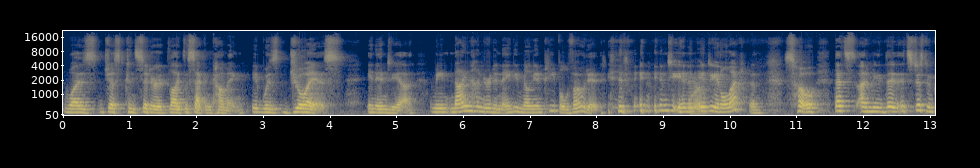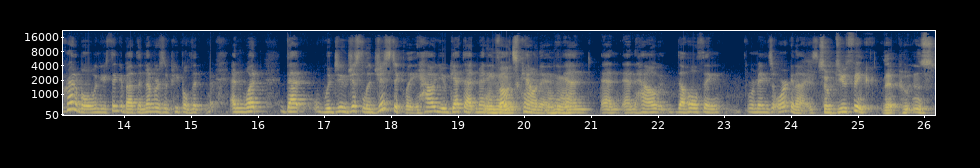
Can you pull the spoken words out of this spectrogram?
was just considered like the second coming. It was joyous in india i mean 980 million people voted in, in india in an Wow. indian election so that's i mean it's just incredible when you think about the numbers of people that and what that would do just logistically how you get that many Mhm. votes counted Mhm. and and and how the whole thing remains organized. So, do you think that Putin's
